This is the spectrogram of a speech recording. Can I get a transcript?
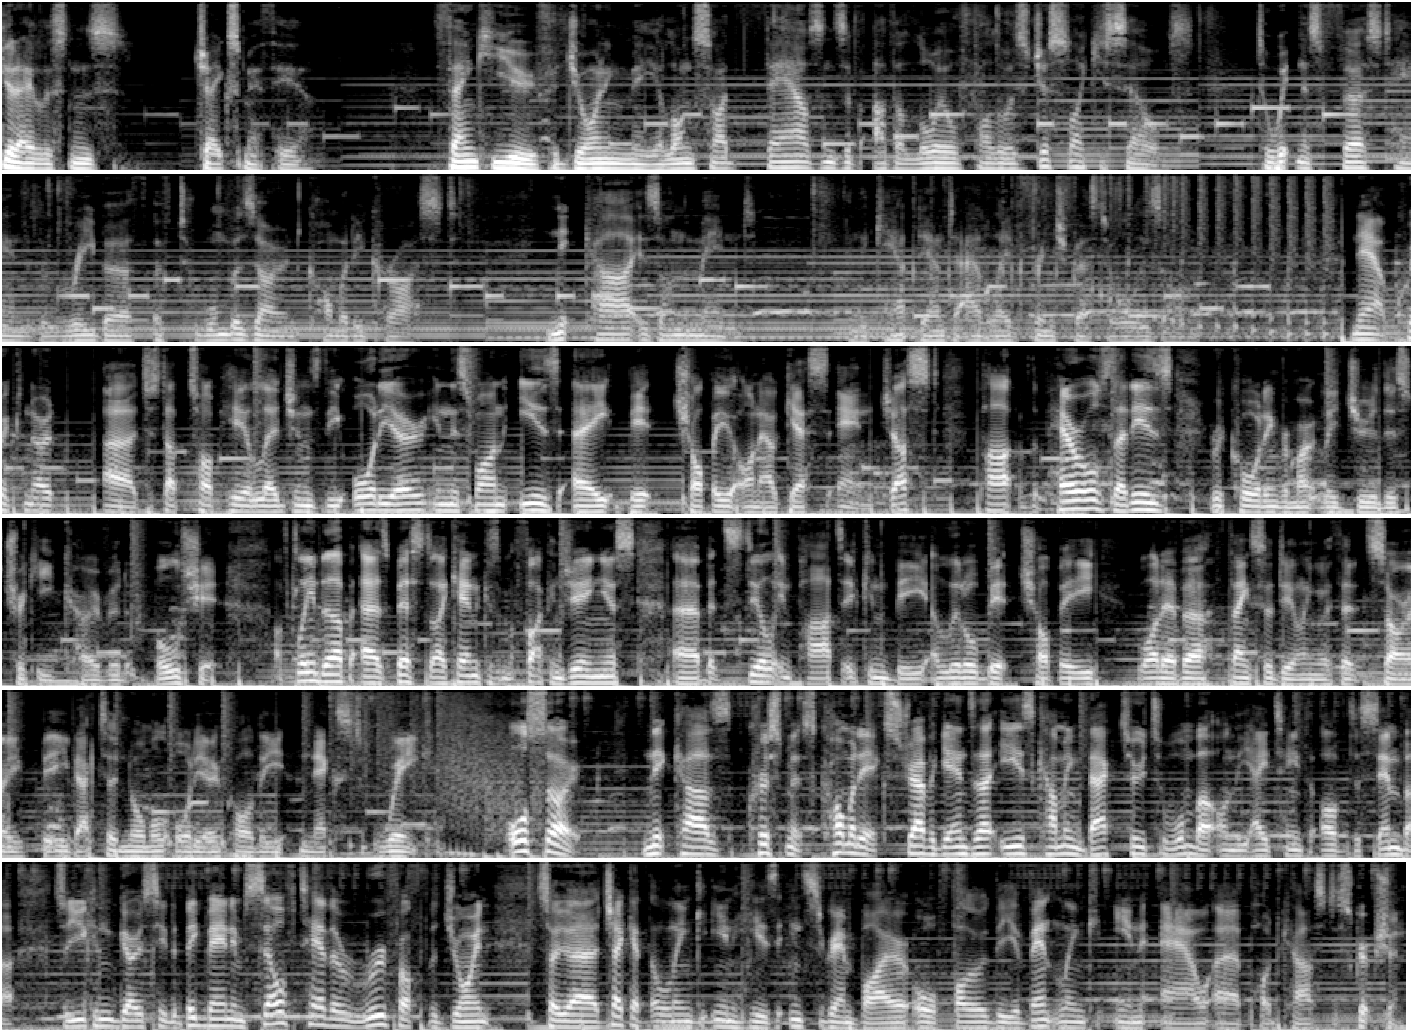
G'day, listeners. Jake Smith here. Thank you for joining me alongside thousands of other loyal followers just like yourselves to witness firsthand the rebirth of Toowoomba's own comedy Christ. Nick Carr is on the mend, and the countdown to Adelaide Fringe Festival is on. Now, quick note uh, just up top here, legends. The audio in this one is a bit choppy on our guest's end. Just part of the perils that is recording remotely due to this tricky COVID bullshit. I've cleaned it up as best I can because I'm a fucking genius, uh, but still, in parts, it can be a little bit choppy. Whatever. Thanks for dealing with it. Sorry. Be back to normal audio quality next week. Also, Nick Carr's Christmas comedy extravaganza is coming back to Toowoomba on the 18th of December. So you can go see the big man himself tear the roof off the joint. So uh, check out the link in his Instagram bio or follow the event link in our uh, podcast description.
